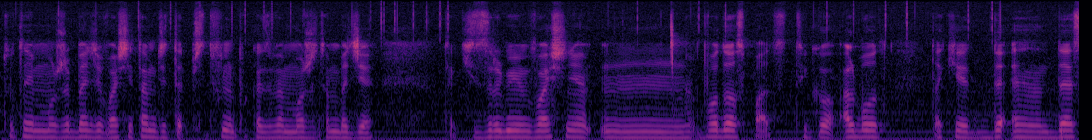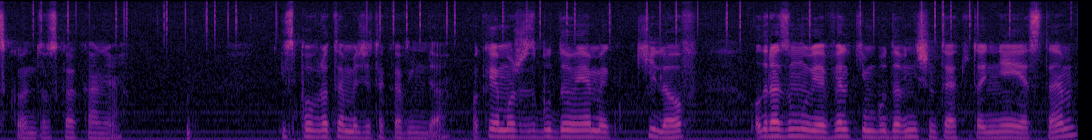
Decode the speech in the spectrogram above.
Tutaj może będzie właśnie tam, gdzie te, przed chwilą pokazywałem, może tam będzie taki zrobimy właśnie mm, wodospad, tylko albo takie de, e, do skakania. I z powrotem będzie taka winda. Ok, może zbudujemy kill off. Od razu mówię, wielkim budowniczym to ja tutaj nie jestem.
